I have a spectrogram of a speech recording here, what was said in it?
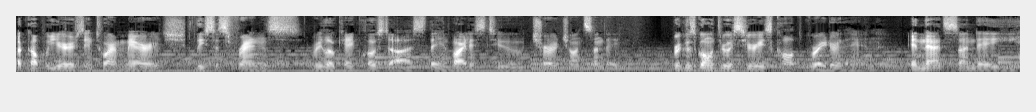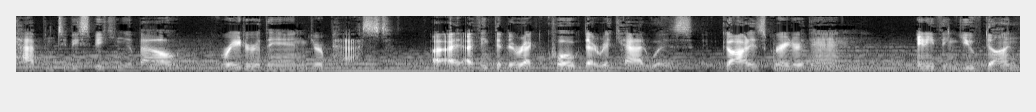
A couple years into our marriage, Lisa's friends relocate close to us. They invite us to church on Sunday. Rick was going through a series called Greater Than. And that Sunday, he happened to be speaking about greater than your past. I, I think the direct quote that Rick had was God is greater than anything you've done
